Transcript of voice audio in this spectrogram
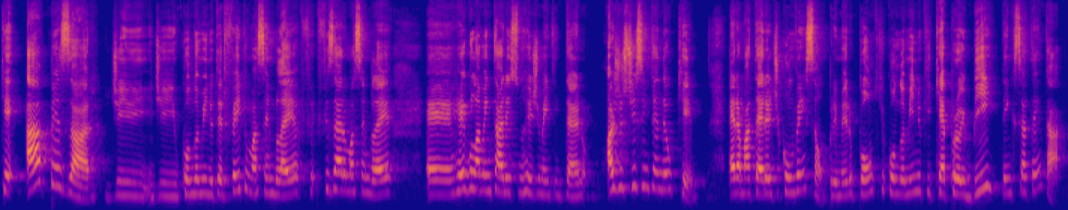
Que apesar de, de o condomínio ter feito uma assembleia, fizeram uma assembleia, é, regulamentar isso no regimento interno, a justiça entendeu o quê? Era matéria de convenção. Primeiro ponto que o condomínio que quer proibir tem que se atentar.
